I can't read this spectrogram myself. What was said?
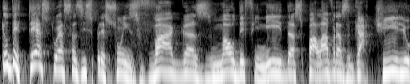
Eu detesto essas expressões vagas, mal definidas, palavras gatilho,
